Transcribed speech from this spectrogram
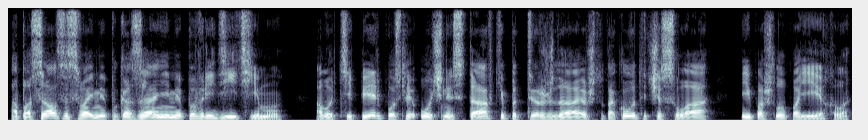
опасался своими показаниями повредить ему. А вот теперь, после очной ставки, подтверждаю, что такого-то числа и пошло-поехало.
